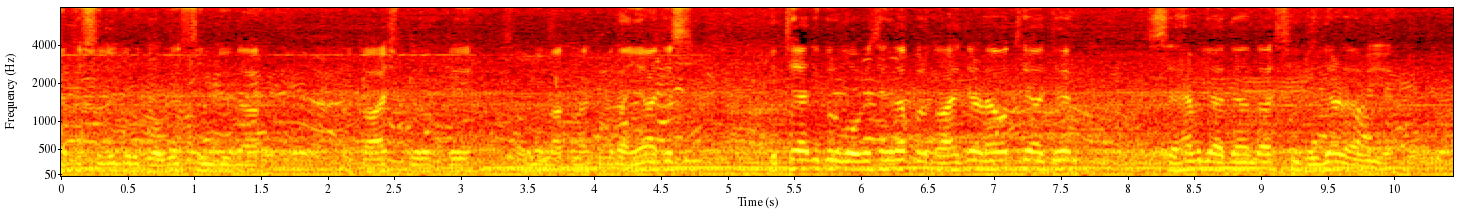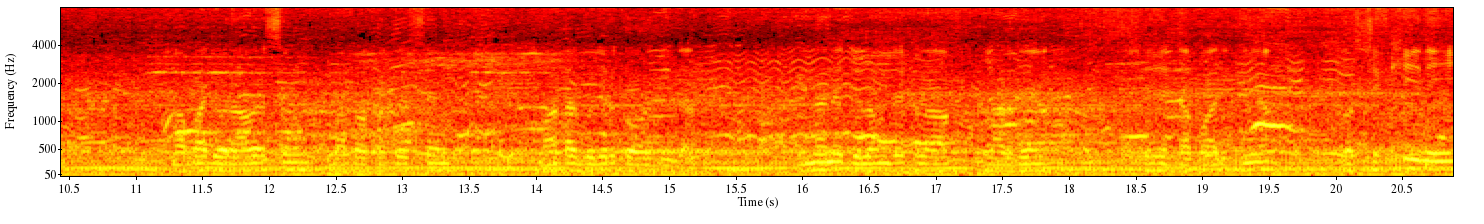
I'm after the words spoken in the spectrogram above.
ਅੱਜ ਸ੍ਰੀ ਗੁਰੂ ਗੋਬਿੰਦ ਸਿੰਘ ਜੀ ਦਾ ਪ੍ਰਕਾਸ਼ ਪੁਰਬ ਤੇ ਸਭ ਨੂੰ ਲੱਖ ਲੱਖ ਵਧਾਈਆਂ। ਅੱਜ ਸ- ਇੱਥੇ ਅੱਜ ਗੁਰੂ ਗੋਬਿੰਦ ਸਿੰਘ ਦਾ ਪ੍ਰਕਾਸ਼ ਦਿਹਾੜਾ, ਉੱਥੇ ਅੱਜ ਸਾਹਿਬਜ਼ਾਦਿਆਂ ਦਾ ਸ਼ਹੀਦੀ ਦਿਹਾੜਾ ਵੀ ਹੈ। ਬਾਬਾ ਜੋਰਾਵਰ ਸਿੰਘ, ਬਾਬਾ ਫਤਿਹ ਸਿੰਘ, ਮਾਤਾ ਗੁਜਰ ਕੌਰ ਜੀ ਦਾ। ਇਹਨਾਂ ਨੇ ਜ਼ੁਲਮ ਦੇ ਖਿਲਾਫ ਲੜਦਿਆਂ ਸ਼ਹੀਦਾਂ ਪਾ ਦਿੱਤੀਆਂ ਔਰ ਸਿੱਖੀ ਨਹੀਂ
